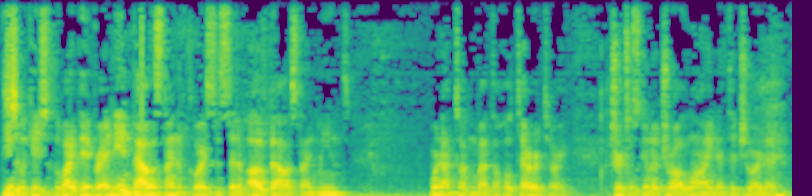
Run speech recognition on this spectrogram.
the implications of the white paper. And in Palestine, of course, instead of of Palestine means we're not talking about the whole territory. Churchill's going to draw a line at the Jordan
